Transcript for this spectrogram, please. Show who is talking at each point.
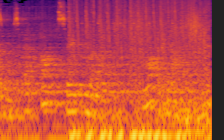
Speaker 1: presence at unsafe levels. Lockdown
